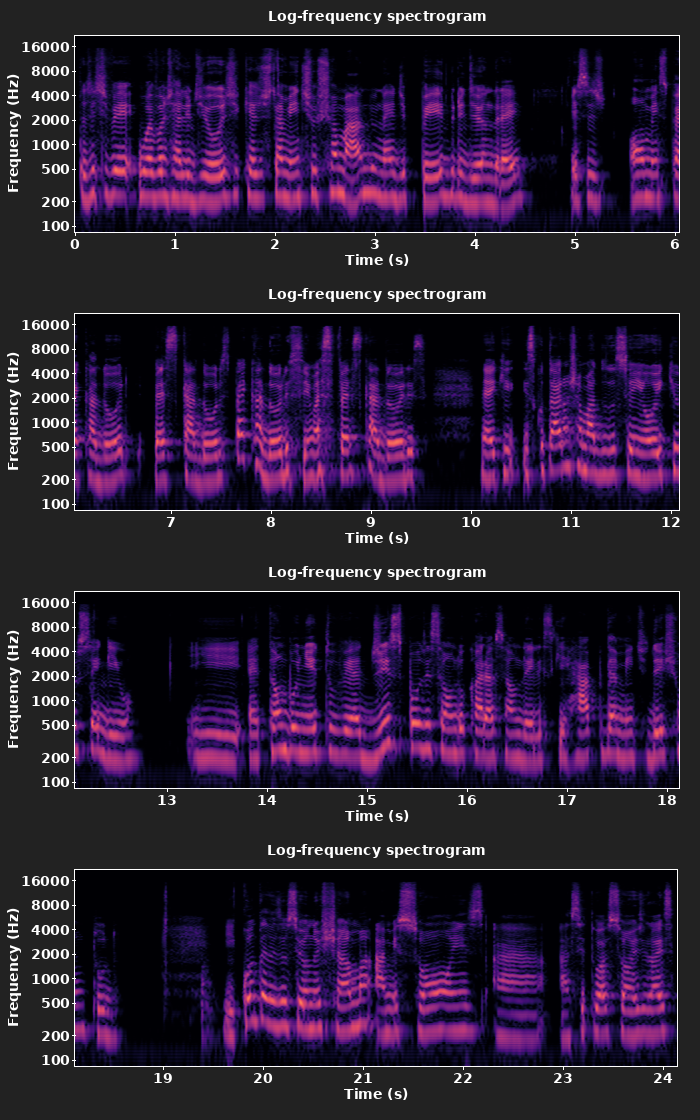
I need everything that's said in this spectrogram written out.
Então a gente vê o evangelho de hoje, que é justamente o chamado né, de Pedro e de André, esses homens pecadores, pescadores, pecadores sim, mas pescadores, né, que escutaram o chamado do Senhor e que o seguiu. E é tão bonito ver a disposição do coração deles que rapidamente deixam tudo. E quantas vezes o Senhor nos chama a missões, a, a situações, e nós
